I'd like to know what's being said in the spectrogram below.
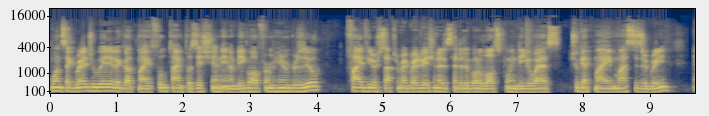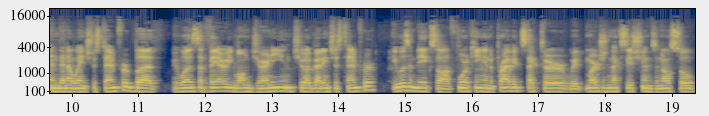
Once I graduated, I got my full-time position in a big law firm here in Brazil. Five years after my graduation, I decided to go to law school in the US to get my master's degree. And then I went to Stanford, but it was a very long journey until I got into Stanford. It was a mix of working in the private sector with mergers and acquisitions and also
